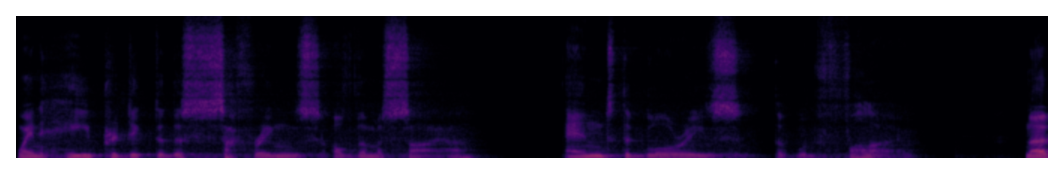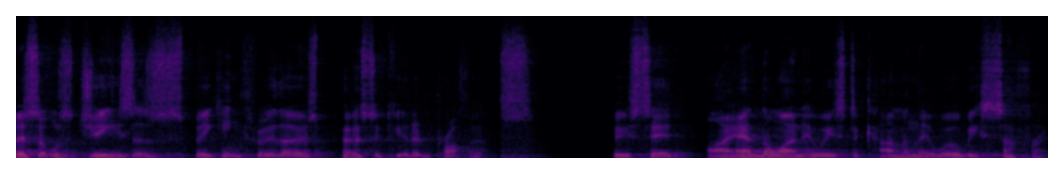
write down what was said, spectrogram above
when he predicted the sufferings of the Messiah and the glories that would follow. Notice it was Jesus speaking through those persecuted prophets who said, I am the one who is to come, and there will be suffering.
